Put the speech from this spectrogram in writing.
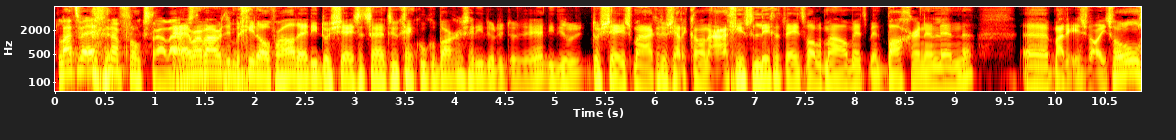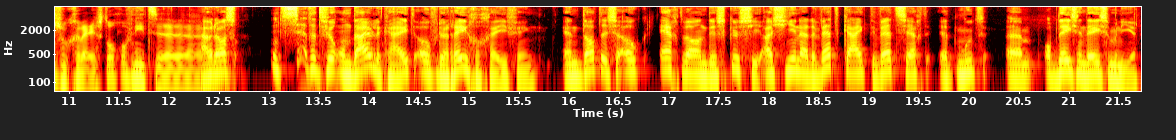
Laten we even naar Vlokstra luisteren. maar waar we het in het begin over hadden, hè, die dossiers, het zijn natuurlijk geen koekenbakkers hè, die, die die dossiers maken. Dus ja, er kan een aangifte liggen, dat weten we allemaal met, met bagger en ellende. Eh, maar er is wel iets van onderzoek geweest, toch? Of niet? Nou, er was ontzettend veel onduidelijkheid over de regelgeving. En dat is ook echt wel een discussie. Als je hier naar de wet kijkt, de wet zegt het moet ehm, op deze en deze manier.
